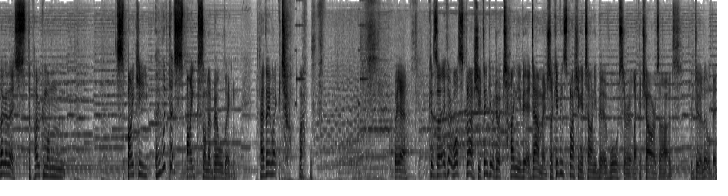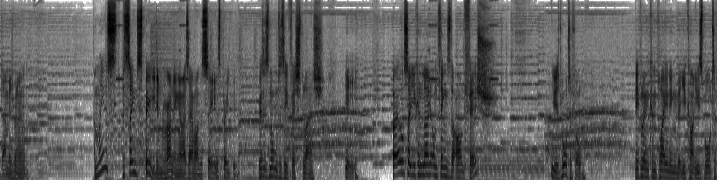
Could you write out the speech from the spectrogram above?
Look at this, the Pokemon spiky... Who would put spikes on a building? Are they like 12? but yeah, because uh, if it was Splash, you'd think it would do a tiny bit of damage. Like even splashing a tiny bit of water at like a Charizard would do a little bit of damage, wouldn't it? Am I the, same speed in running as I am on the sea? It's pretty good. Because it's normal to see fish splash. Yeah. But also, you can learn it on things that aren't fish. Use waterfall. People are complaining that you can't use water.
